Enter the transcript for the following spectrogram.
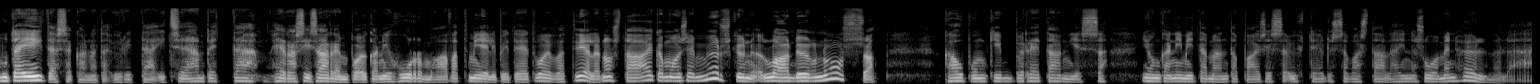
Mutta ei tässä kannata yrittää itseään pettää. Herra sisarenpoikani hurmaavat mielipiteet voivat vielä nostaa aikamoisen myrskyn Landernossa kaupunki Bretanjessa, jonka nimi tämän tapaisessa yhteydessä vastaa lähinnä Suomen hölmölää.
